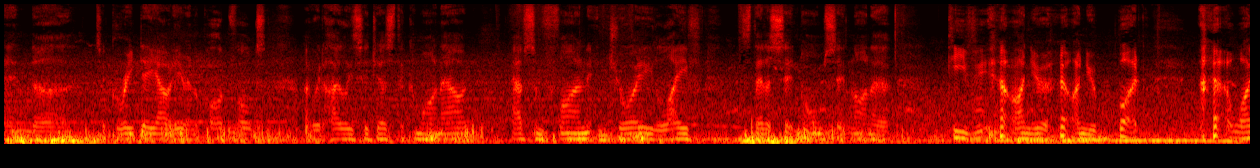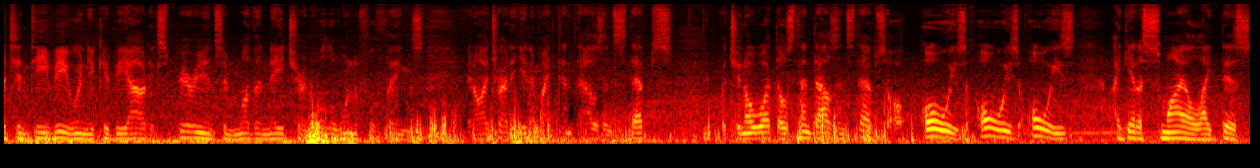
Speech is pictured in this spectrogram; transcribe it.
And uh, it's a great day out here in the park, folks. I would highly suggest to come on out, have some fun, enjoy life instead of sitting home, sitting on a TV on your on your butt watching TV when you could be out experiencing Mother Nature and all the wonderful things. You know, I try to get in my 10,000 steps, but you know what? Those 10,000 steps are always, always, always, I get a smile like this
